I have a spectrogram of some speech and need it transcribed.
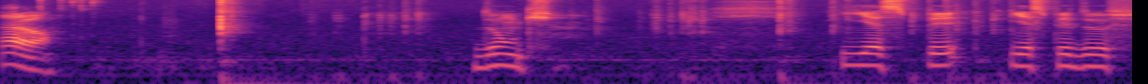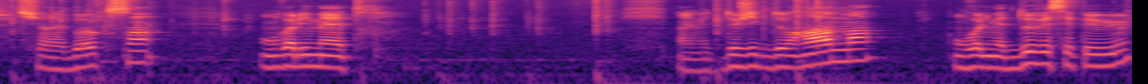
Alors. Donc. ISP, ISP2-box. On va lui mettre on va lui mettre 2 GB de RAM. On va lui mettre 2 vCPU.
